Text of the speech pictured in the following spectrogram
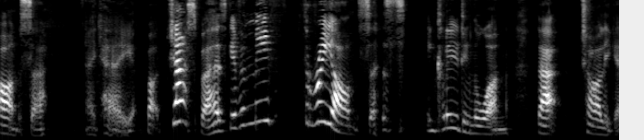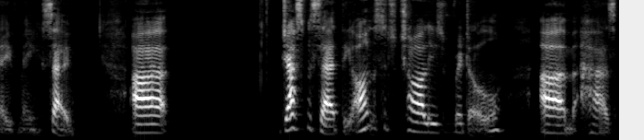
answer, okay, but Jasper has given me three answers, including the one that Charlie gave me. So, uh, Jasper said the answer to Charlie's riddle um, has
